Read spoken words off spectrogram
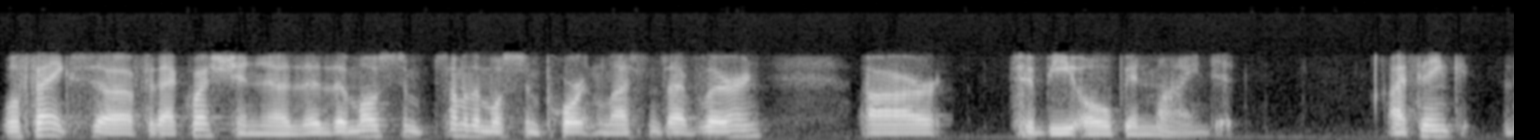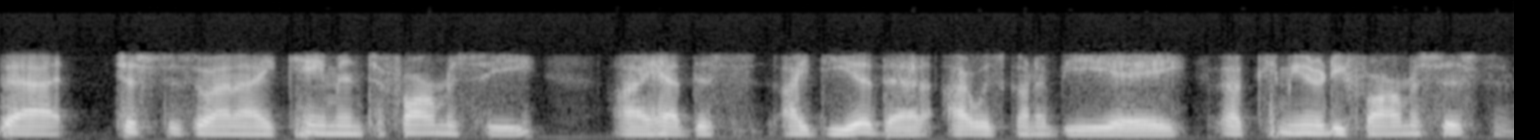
Well, thanks uh, for that question. Uh, the, the most, some of the most important lessons I've learned are to be open-minded. I think that just as when I came into pharmacy, I had this idea that I was going to be a, a community pharmacist and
